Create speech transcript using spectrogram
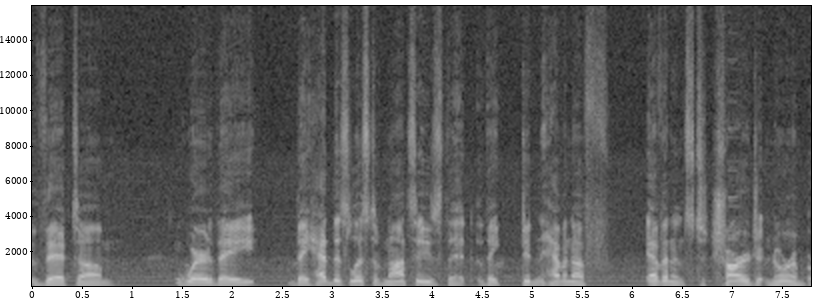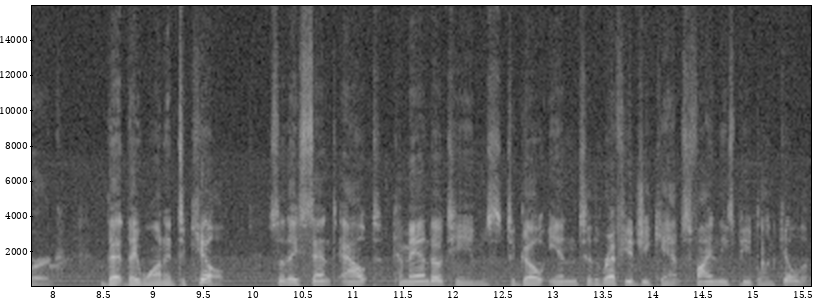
That um, where they they had this list of Nazis that they didn't have enough evidence to charge at Nuremberg that they wanted to kill. So they sent out commando teams to go into the refugee camps, find these people, and kill them.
